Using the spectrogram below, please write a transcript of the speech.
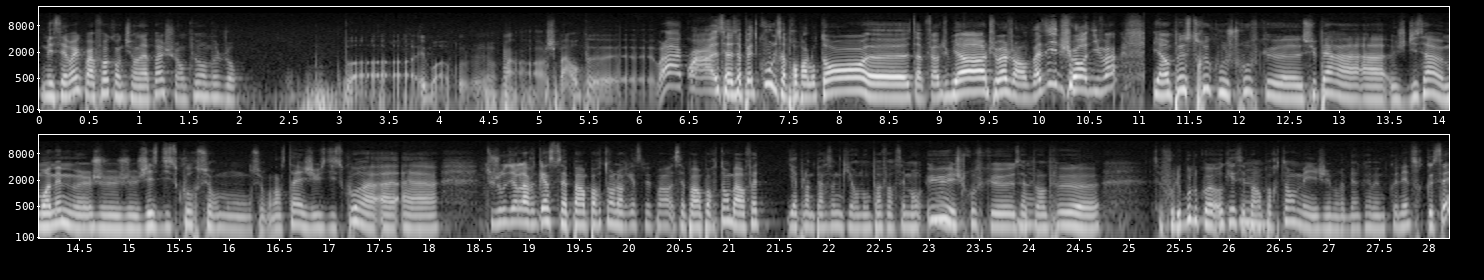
mais c'est vrai que parfois quand il n'y en a pas, je suis un peu en mode genre. Bah, et moi, je sais pas, on peut. euh, voilà quoi, ça, ça peut être cool, ça prend pas longtemps, euh, ça peut faire du bien, tu vois, genre vas-y, tu vois, on y va. Il y a un peu ce truc où je trouve que euh, super à, à- Je dis ça, moi-même, je- je- j'ai ce discours sur mon, sur mon Insta et j'ai eu ce discours à, à- à toujours dire l'orgasme c'est pas important, l'orgasme c'est pas, important. Bah en fait, il y a plein de personnes qui en ont pas forcément eu et je trouve que ça Ouais. peut un peu. euh, ça fout les boules quoi. Ok, c'est pas Mm. important, mais j'aimerais bien quand même connaître ce que c'est.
